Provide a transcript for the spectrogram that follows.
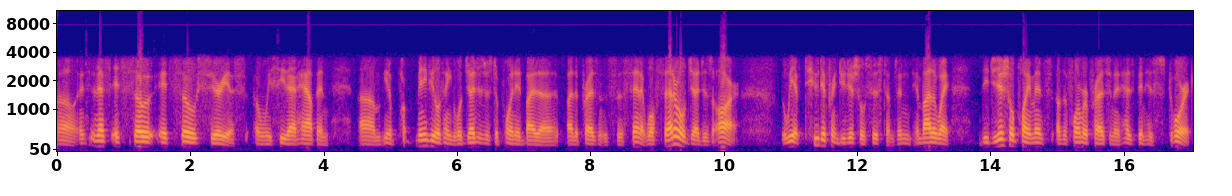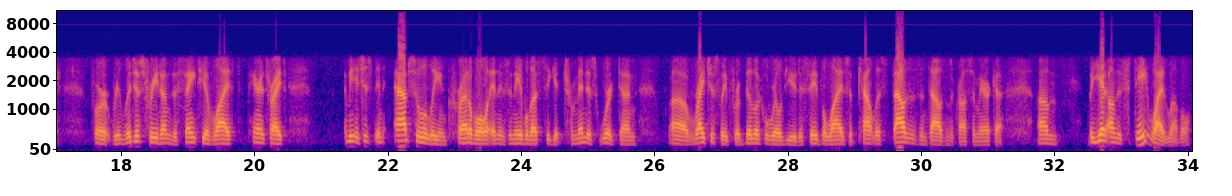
Oh, and that's it's so it's so serious when we see that happen. Um, you know, p- many people think, well, judges are just appointed by the by the president, the Senate. Well, federal judges are, but we have two different judicial systems. And and by the way, the judicial appointments of the former president has been historic for religious freedom, the sanctity of life, parents' rights. I mean, it's just been absolutely incredible and has enabled us to get tremendous work done uh, righteously for a biblical worldview to save the lives of countless thousands and thousands across America. Um, but yet, on the statewide level,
